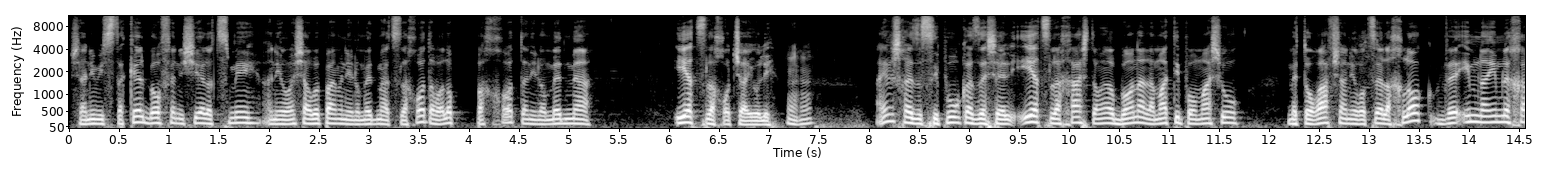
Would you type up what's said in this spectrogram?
כשאני מסתכל באופן אישי על עצמי, אני רואה שהרבה פעמים אני לומד מהצלחות, אבל לא פחות אני לומד מהאי-הצלחות שהיו לי. Mm-hmm. האם יש לך איזה סיפור כזה של אי-הצלחה, שאתה אומר, בואנה, למדתי פה משהו מטורף שאני רוצה לחלוק, ואם נעים לך,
